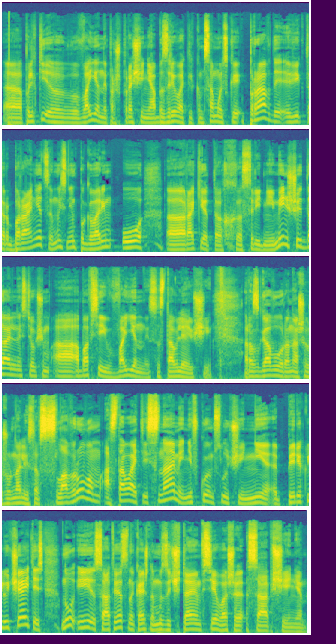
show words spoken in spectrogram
э, полити... Э, военный, прошу прощения, обозреватель комсомольской правды Виктор Баранец, и мы с ним поговорим о э, ракетах средней и меньшей дальности, в общем, а, обо всей военной составляющей разговора наших журналистов с Лавровым. Оставайтесь с нами, ни в коем случае не переключайтесь. Ну и, соответственно, конечно, мы зачитаем все ваши сообщения.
